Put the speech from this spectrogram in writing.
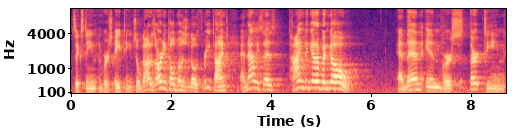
16 and verse 18. So God has already told Moses to go three times, and now he says, Time to get up and go. And then in verse 13,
